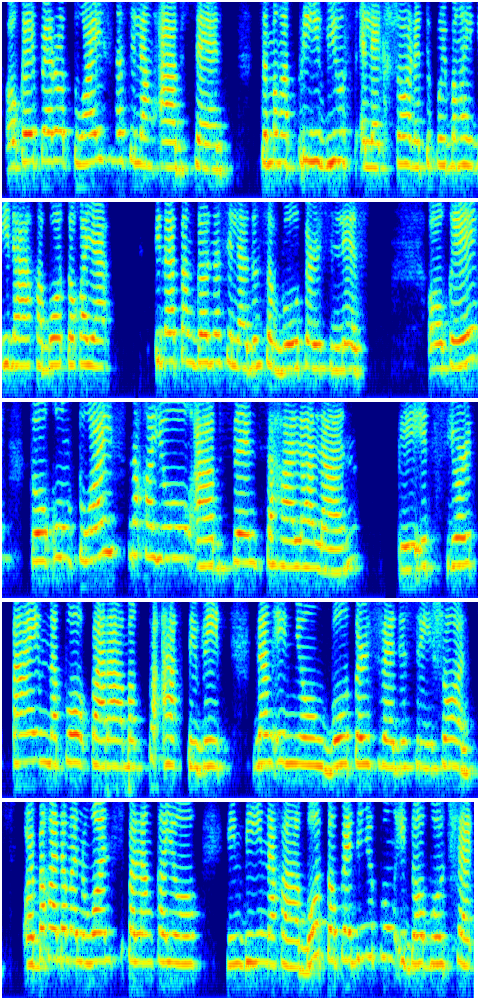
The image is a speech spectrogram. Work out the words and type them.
Okay, pero twice na silang absent sa mga previous election. Ito po yung mga hindi nakakaboto kaya tinatanggal na sila dun sa voters list. Okay? So kung twice na kayong absent sa halalan, okay, it's your time na po para magpa-activate ng inyong voters registration. Or baka naman once pa lang kayo hindi nakaboto, pwede nyo pong i-double check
